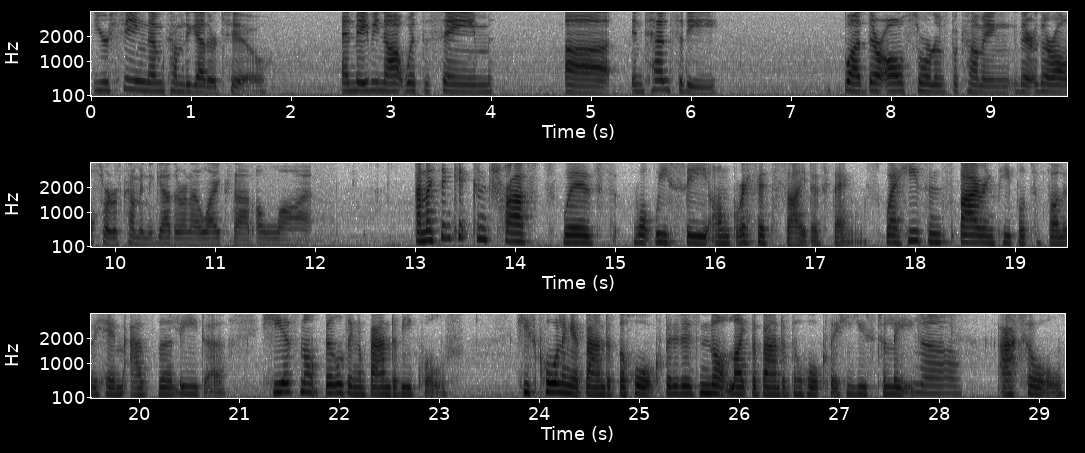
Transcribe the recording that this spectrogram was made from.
you're seeing them come together too, and maybe not with the same uh, intensity, but they're all sort of becoming they're they're all sort of coming together, and I like that a lot. And I think it contrasts with what we see on Griffith's side of things, where he's inspiring people to follow him as the leader. He is not building a band of equals. He's calling it Band of the Hawk, but it is not like the Band of the Hawk that he used to lead No. at all.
